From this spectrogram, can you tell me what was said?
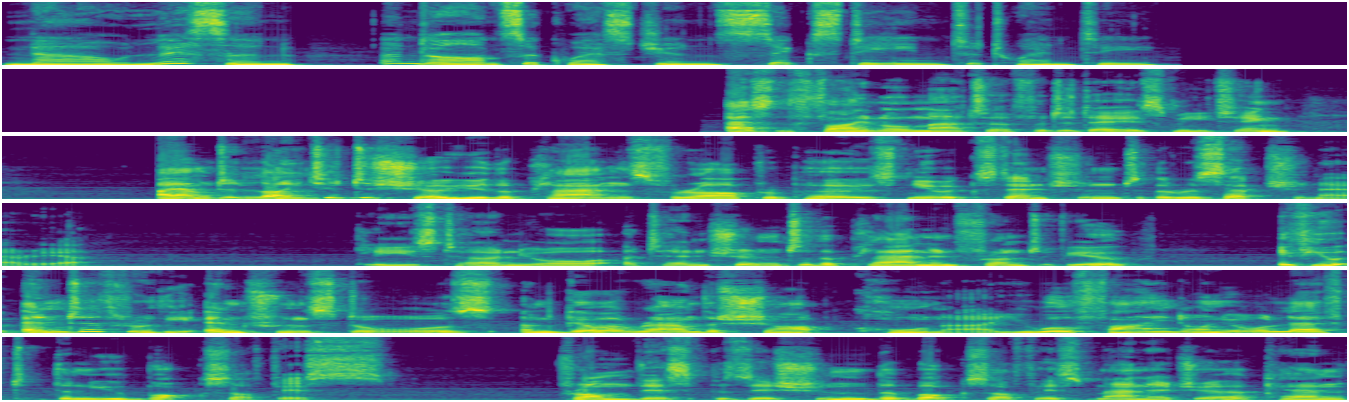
Now listen and answer questions 16 to 20. As the final matter for today's meeting, I am delighted to show you the plans for our proposed new extension to the reception area. Please turn your attention to the plan in front of you. If you enter through the entrance doors and go around the sharp corner, you will find on your left the new box office. From this position, the box office manager can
